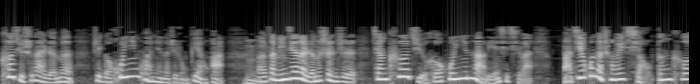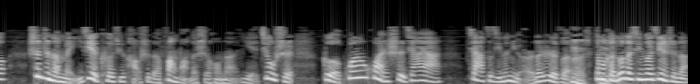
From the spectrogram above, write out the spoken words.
科举时代人们这个婚姻观念的这种变化。呃，在民间呢，人们甚至将科举和婚姻呢联系起来，把结婚呢称为小登科。甚至呢，每一届科举考试的放榜的时候呢，也就是各官宦世家呀嫁自己的女儿的日子。那么很多的新科进士呢，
